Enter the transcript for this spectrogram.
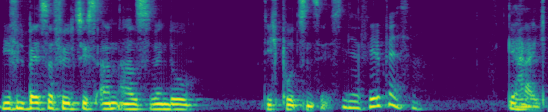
wie viel besser fühlt es sich an, als wenn du dich putzen siehst? Ja, viel besser. Geheilt.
